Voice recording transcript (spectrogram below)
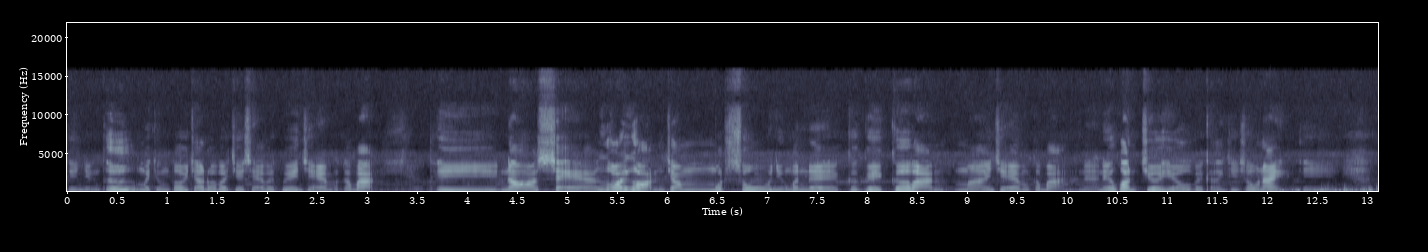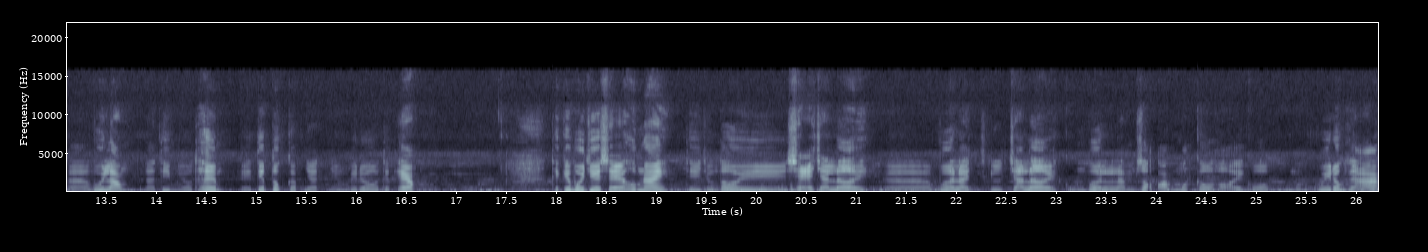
thì những thứ mà chúng tôi trao đổi và chia sẻ với quý anh chị em và các bạn thì nó sẽ gói gọn trong một số những vấn đề cực kỳ cơ bản mà anh chị em và các bạn à, nếu còn chưa hiểu về các cái chỉ số này thì uh, vui lòng là tìm hiểu thêm để tiếp tục cập nhật những video tiếp theo. Thì cái buổi chia sẻ hôm nay thì chúng tôi sẽ trả lời uh, vừa là trả lời cũng vừa là làm rõ một câu hỏi của một quý độc giả.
